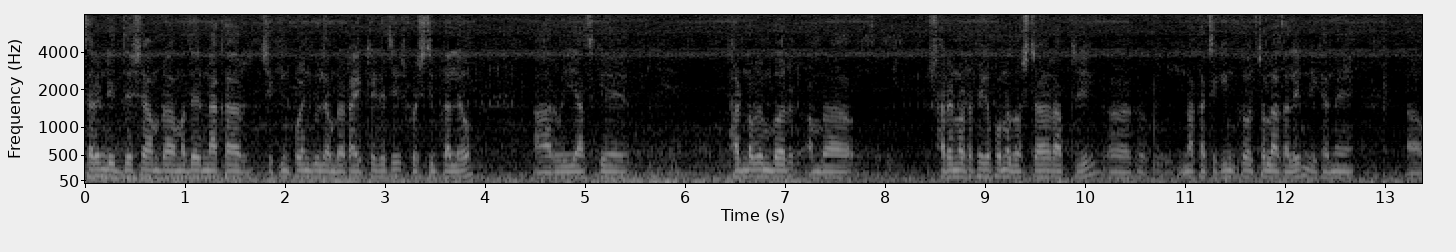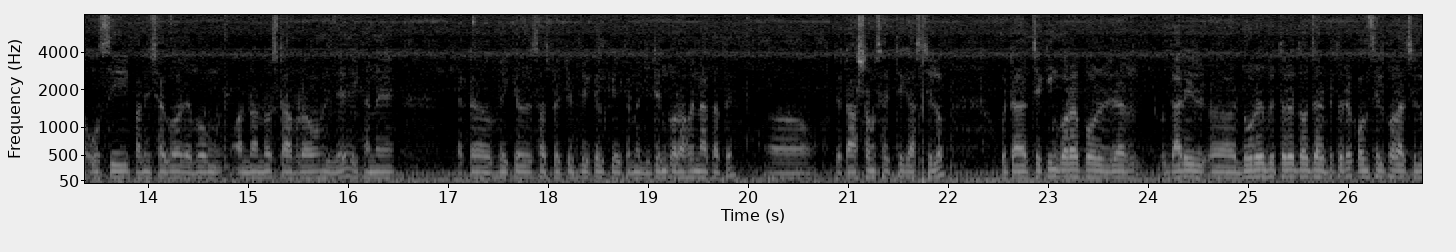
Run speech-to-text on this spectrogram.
স্যারের নির্দেশে আমরা আমাদের নাকার চেকিং পয়েন্টগুলি আমরা টাইট রেখেছি পশ্চিমকালেও। আর ওই আজকে থার্ড নভেম্বর আমরা সাড়ে নটা থেকে পনেরো দশটা রাত্রি নাকা চেকিং চলাকালীন এখানে ওসি, পানিসাগর এবং অন্যান্য স্টাফরাও মিলে এখানে একটা ভেহিকেল সাসপেক্টেড ভেহিকেলকে এখানে ডিটেন করা হয় নাকাতে যেটা আসাম সাইড থেকে আসছিল। ওটা চেকিং করার পর এটার গাড়ির ডোরের ভিতরে, দরজার ভিতরে কনসিল করা ছিল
